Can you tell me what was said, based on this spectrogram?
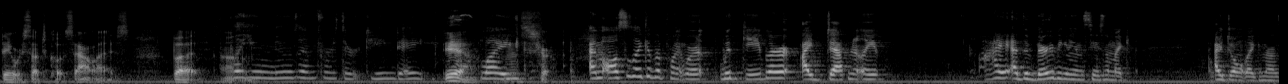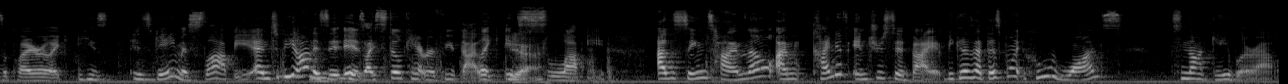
they were such close allies, but um, But you knew them for 13 days. yeah, like- that's true. I'm also like at the point where with Gabler, I definitely, I at the very beginning of the season, I'm like, I don't like him as a player. Like he's his game is sloppy, and to be honest, it is. I still can't refute that. Like it's Yeah. sloppy. At the same time, though, I'm kind of interested by it because at this point, who wants to knock Gabler out?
